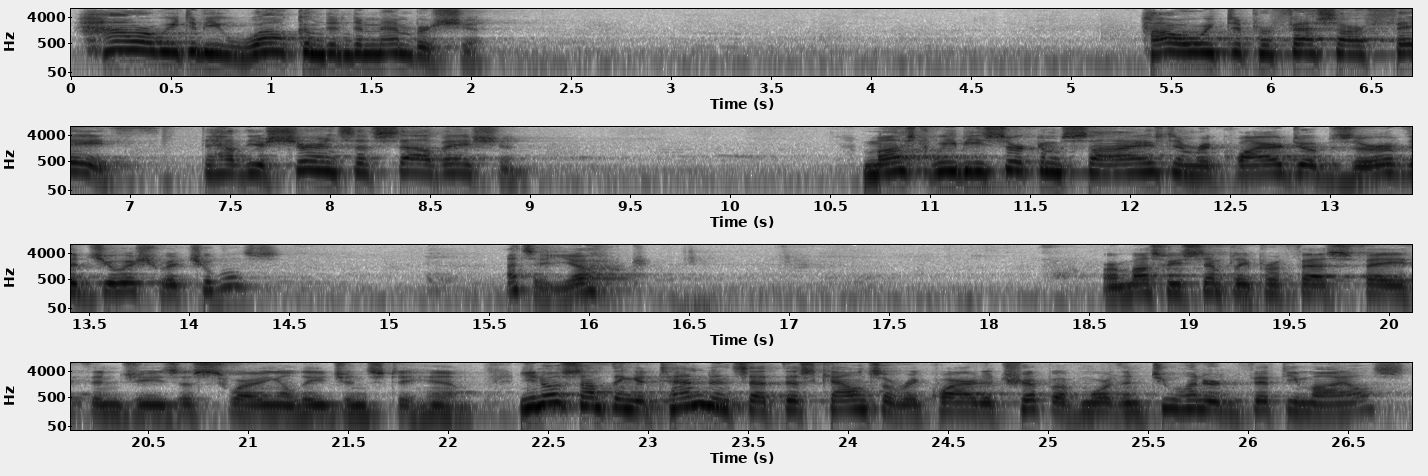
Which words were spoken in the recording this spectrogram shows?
how are we to be welcomed into membership? How are we to profess our faith, to have the assurance of salvation? Must we be circumcised and required to observe the Jewish rituals? That's a yoke. Or must we simply profess faith in Jesus, swearing allegiance to him? You know something? Attendance at this council required a trip of more than 250 miles.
